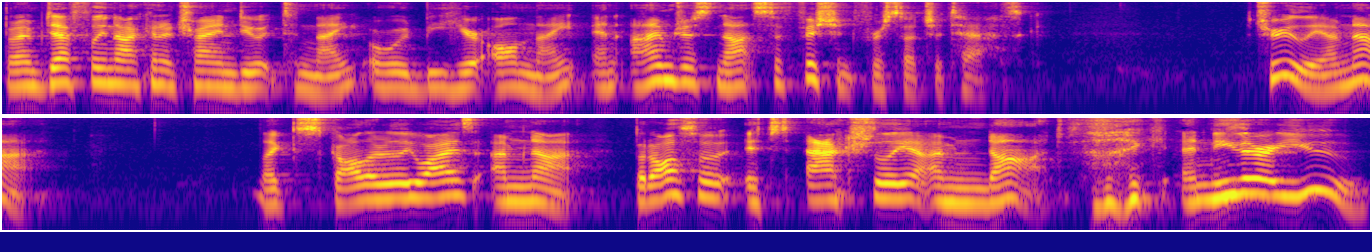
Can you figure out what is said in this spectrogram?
but I'm definitely not going to try and do it tonight or would be here all night, and I'm just not sufficient for such a task. Truly, I'm not. Like scholarly wise, I'm not. But also, it's actually, I'm not. Like, and neither are you.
